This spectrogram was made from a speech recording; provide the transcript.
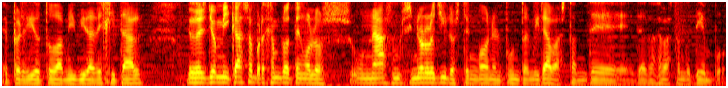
he perdido toda mi vida digital. Entonces yo en mi caso, por ejemplo, tengo los, un NAS, un Synology, los tengo en el punto de mira bastante, desde hace bastante tiempo.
